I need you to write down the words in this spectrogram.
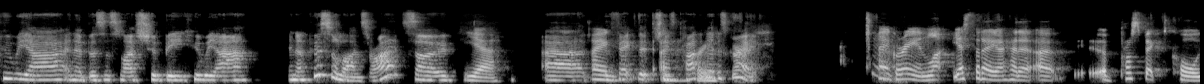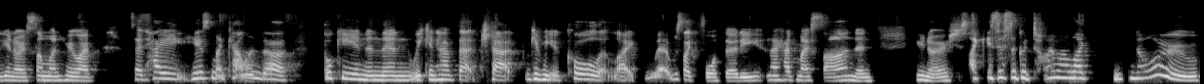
who we are in our business life should be who we are in our personal lives, right? So, yeah, uh, I, the fact that she's I part agree. of that is great. I agree. And like yesterday, I had a, a, a, prospect call. You know, someone who I've said, "Hey, here's my calendar. Book in and then we can have that chat give me a call at like it was like 4.30 and i had my son and you know she's like is this a good time? I'm like no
